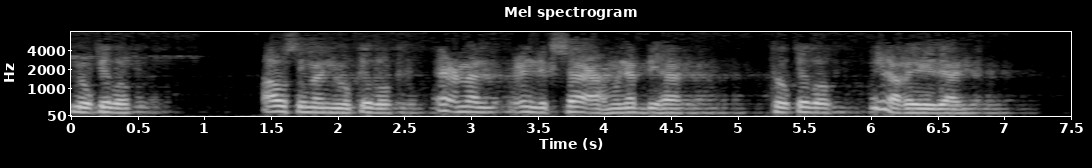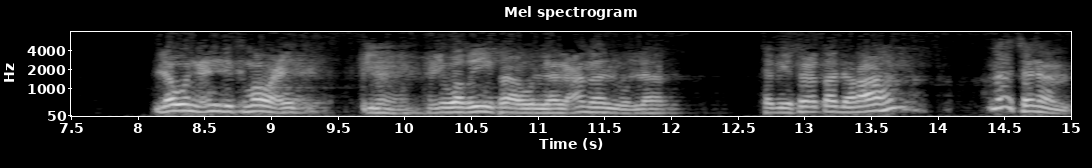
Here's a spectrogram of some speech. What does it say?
يوقظك. أوص من يوقظك. اعمل عندك ساعة منبهة توقظك إلى غير ذلك. لو أن عندك موعد لوظيفة ولا العمل ولا تبي تعطى دراهم ما تنام.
